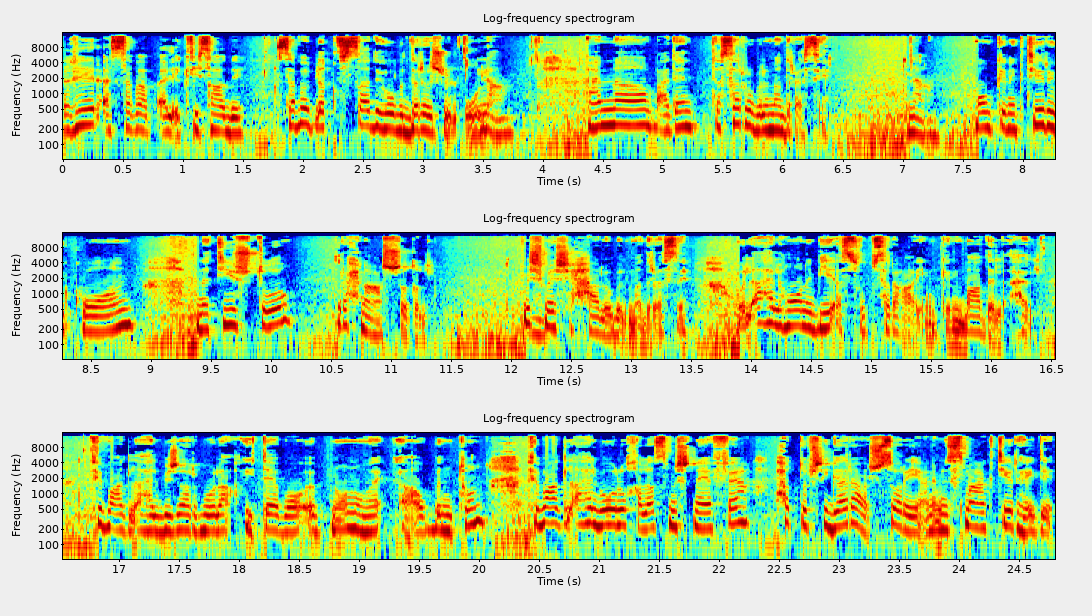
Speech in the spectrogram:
غير السبب الاقتصادي؟ السبب الاقتصادي هو بالدرجة الأولى. نعم. عنا بعدين تسرب المدرسة. نعم. ممكن كتير يكون نتيجته رحنا على الشغل. مش ماشي حاله بالمدرسة. والأهل هون بيأسوا بسرعة يمكن بعض الأهل. في بعض الأهل بيجربوا لا يتابعوا ابنهم أو بنتهم. في بعض الأهل بيقولوا خلاص مش نافع حطوا بشي جراج. سوري يعني بنسمعها كتير هيدي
